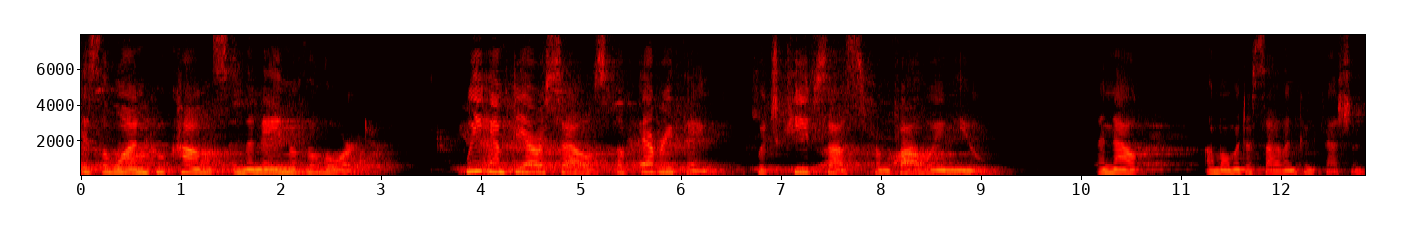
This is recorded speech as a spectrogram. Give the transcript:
is the one who comes in the name of the Lord. We empty ourselves of everything which keeps us from following you. And now, a moment of silent confession.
